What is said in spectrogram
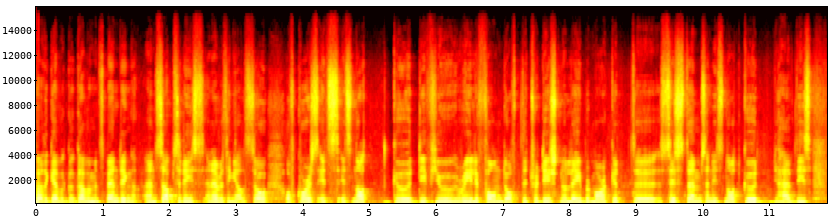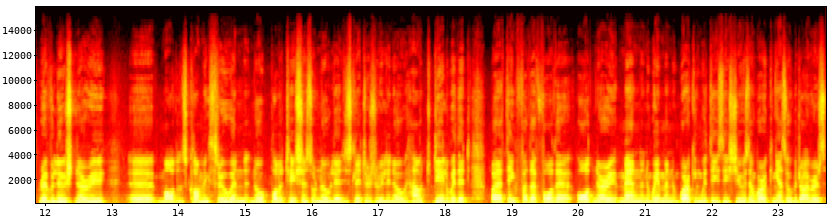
further gov government spending and subsidies and everything else. So of course it's it's not good if you really fond of the traditional labor market uh, systems, and it's not good to have these revolutionary uh, models coming through, and no politicians or no legislators really know how to deal with it. But I think for the for the ordinary men and women working with these issues and working as Uber drivers,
